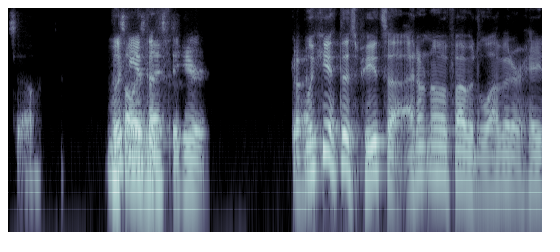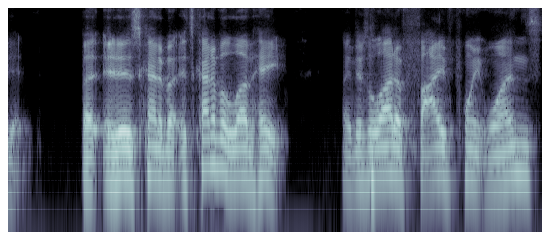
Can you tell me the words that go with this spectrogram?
So it's always nice this, to hear. Go ahead. looking at this pizza, I don't know if I would love it or hate it. But it is kind of a it's kind of a love hate. Like there's a lot of 5.1s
